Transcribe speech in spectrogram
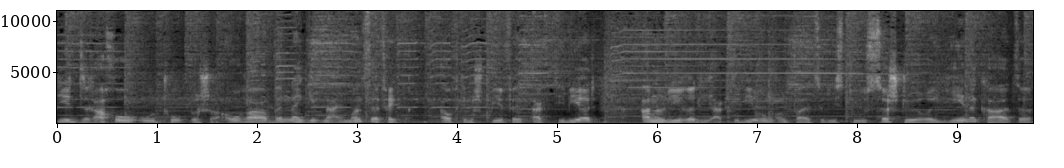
Die Dracho-utopische Aura, wenn dein Gegner einen Monstereffekt auf dem Spielfeld aktiviert, annulliere die Aktivierung und falls du dies tust, zerstöre jene Karte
